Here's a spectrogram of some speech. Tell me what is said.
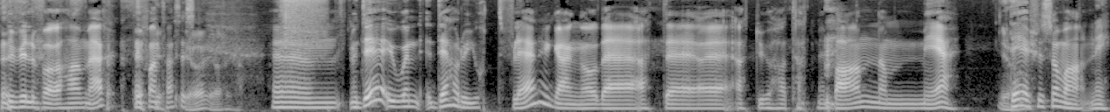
Du ville bare ha mer. Det er fantastisk. Ja, ja, ja. Um, det er jo en Det har du gjort flere ganger, det at, uh, at du har tatt med barna med. ja. Det er ikke så vanlig.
